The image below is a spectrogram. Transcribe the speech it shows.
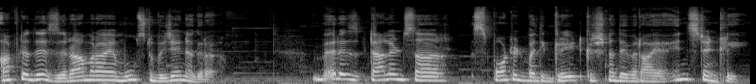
After this, Ramaraya moves to Vijayanagara, where his talents are spotted by the great Krishna Krishnadevaraya instantly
